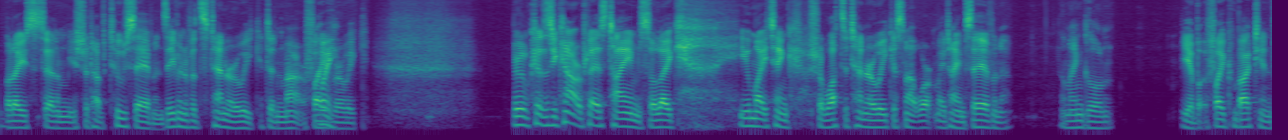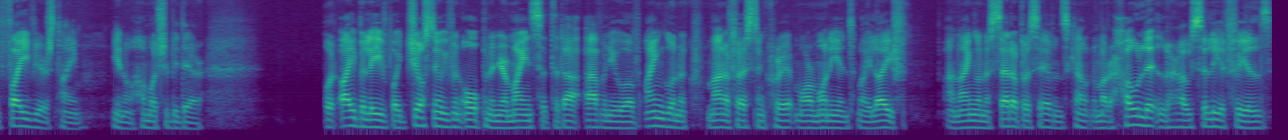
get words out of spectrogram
But I used to tell them you should have two savings, even if it's ten or a week, it didn't matter, five Why? a week. Because you can't replace time. So like you might think, sure, what's a tenner a week? It's not worth my time saving it. And I'm going, yeah, but if I come back to you in five years' time, you know, how much would be there? But I believe by just now even opening your mindset to that avenue of I'm going to manifest and create more money into my life, and I'm going to set up a savings account, no matter how little or how silly it feels.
